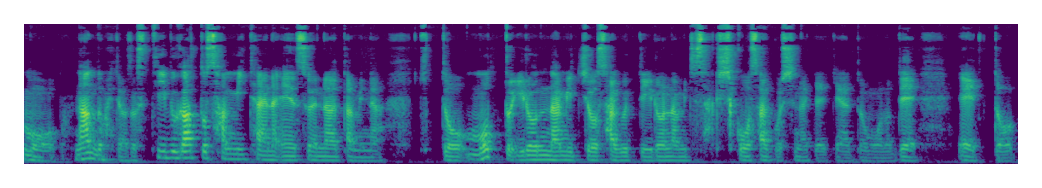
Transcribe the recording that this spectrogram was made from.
もう何度も言ってますスティーブ・ガットさんみたいな演奏になるためにはきっともっといろんな道を探っていろんな道試行錯誤しなきゃいけないと思うのでえー、っと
